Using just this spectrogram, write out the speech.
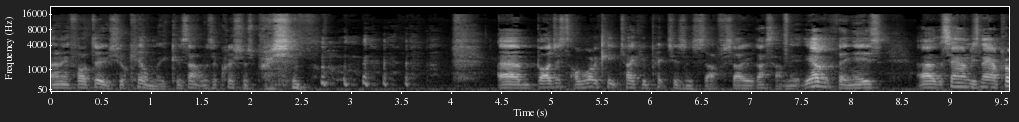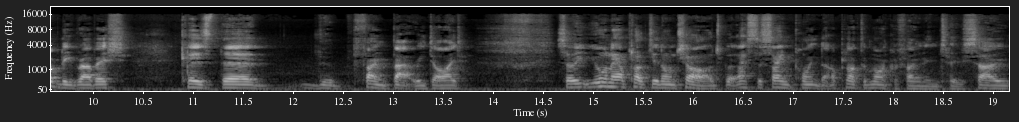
And if I do, she'll kill me because that was a Christmas present. um, but I just, I want to keep taking pictures and stuff, so that's happening. The other thing is, uh, the sound is now probably rubbish because the, the phone battery died. So you're now plugged in on charge, but that's the same point that I plugged the microphone into. So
